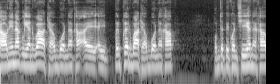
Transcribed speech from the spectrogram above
ราวนี้นักเรียนว่าดแถวบนนะครับไอไอเพื่อนเพื่อนๆว่าดแถวบนนะครับ ผมจะเป็นคนชี้ให้นะครับ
